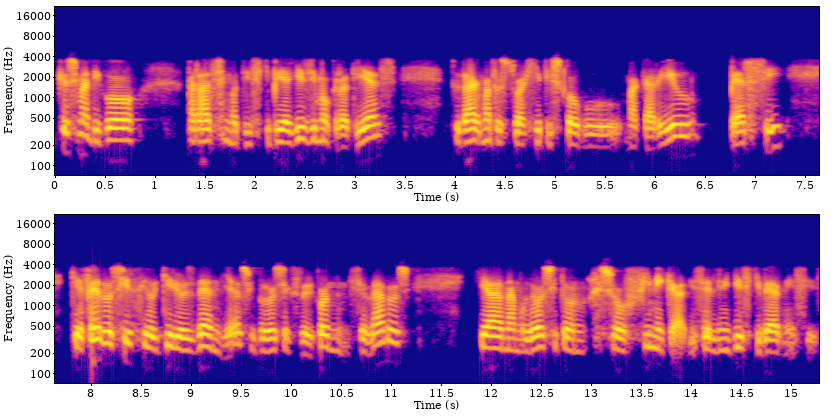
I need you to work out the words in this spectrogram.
πιο σημαντικό παράσημο της Κυπριακής Δημοκρατίας, του δάγματος του Αρχιεπισκόπου Μακαρίου, πέρσι και φέτος ήρθε ο κύριος Δέντιας, ο Υπουργός Εξωτερικών της Ελλάδος, για να μου δώσει τον χρυσό φίνικα της ελληνικής κυβέρνησης.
